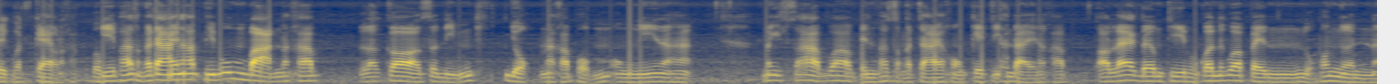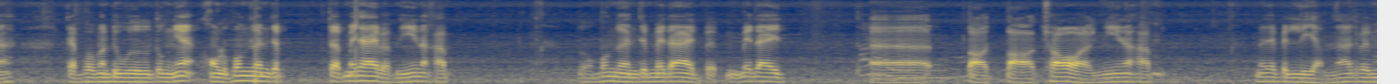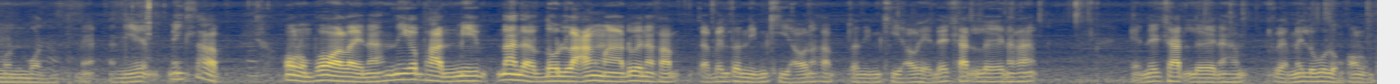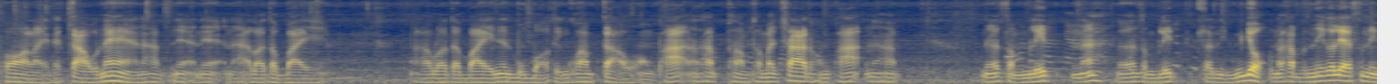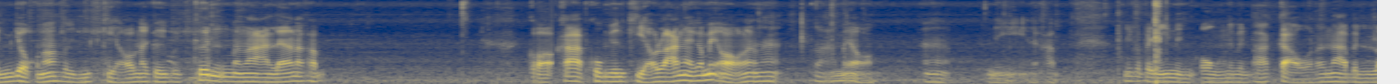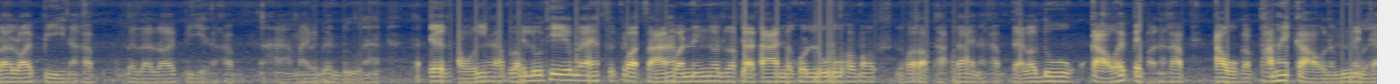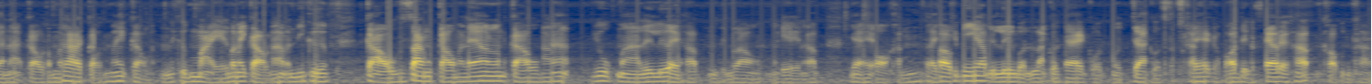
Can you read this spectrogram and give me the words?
ตึกวัดแก้วนะครับมีพระสังฆจายนะครับพิมพ์อุ้มบาทนะครับ แล้วก็สนิมหยกนะครับ ผมองค์นี้นะฮะไม่ทราบว่าเป็นพระสังฆจายของเกจิท่านใดนะครับ ตอนแรกเดิมทีผมก็นึกว่าเป็นหลวงพ่อเงินนะ แต่พอมาดูตรงเนี้ยของหลวงพ่อเงินจะจะไม่ใช่แบบนี้นะครับ หลวงพ่อเงินจะไม่ได้แบบไม่ได้ต่อต่อช่ออย่างนี้นะครับ ไม่ได้เป็นเหลี่ยมนะ จะเป็นมนมนๆเนี่ยอันนี้ไม่ทราบองหลวงพ่ออะไรนะ นี่ก็ผ่านมีน่าจะโดนล้างมาด้วยนะครับ แต่เป็นสนิมเขียวนะครับ สนิมเขียวเห็นได้ชัดเลยนะครับเห็นได้ชัดเลยนะครับ แต่ไม่รู้หลวงของหลวงพ่ออะไร แต่เก่าแน่นะครับ เนี่ยเนี่ยนะรอยตะไบนะครับรอยตะไบเนี่ยบ่งบอกถึงความเก่าของพระนะครับธรรมชาติของพระนะครับ เนื้อสำลิดนะ เนื้อสำลิดสนิมหยกนะครับอันนี้ก็เรียกสนิมหยกเนาะสนิมเขียวนะคือขึ้นมานานแล้วนะครับ เกาะคราบคุมจนเขียวล้างไงก็ไม่ออกแล้วนะฮะล้างไม่ออกนะนี่นะครับ นี่ก็เป็นอีกหนึ่งองค์นี่เป็นพระเก่าแล้วน่าเป็นร้อยร้อยปีนะครับ เป็นร้อยร้อยปีนะครับ หามาให้เพื่อนดูนะฮะถ้าเจอเก่าอย่างนี้ครับเราไม่รู้ที่ก็ไม่เป็นไรครับสุดยอดสารวันหนึ่งเราจะอาจารย์กับคนรู้เขาเขาสอบถามเขาได้นะครับ แต่เราดูเก่าให้เป็นก่อนนะครับเก่ากับทำให้เก่าเนี่ยมันไม่เหมือนกันนะเก่าธรรมชาติเก่าทำให้เก่านี่คือใหม่แล้วไม่เก่านะอันนี้คือเก่าสร้างเก่ามาแล้วแล้วเก่านะฮะยุคมาเรื่อยๆครับถึงเราโอเคนะครับอย่าให้ออกคำใครชอบคลิปนี้ครับอย่าลืมกดไลค์กดแชร์กดหัวใจกด subscribe ให้กับพอดเด็กแซวเลยครับขอบคุณครับ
